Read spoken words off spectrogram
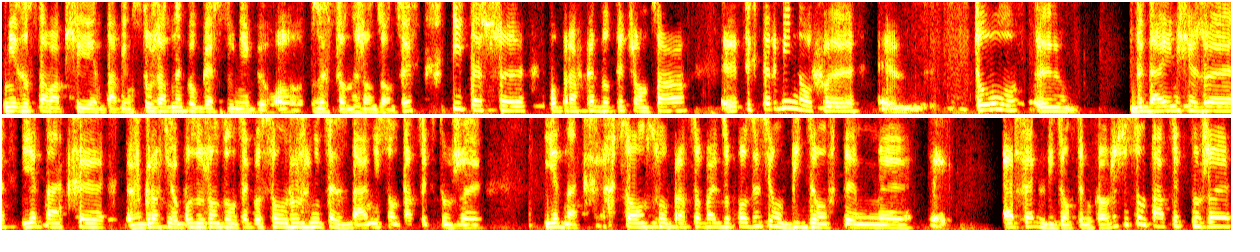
nie została przyjęta, więc tu żadnego gestu nie było ze strony rządzących. I też e, poprawka dotycząca tych terminów. Tu Wydaje mi się, że jednak w gronie obozu rządzącego są różnice zdań. Są tacy, którzy jednak chcą współpracować z opozycją, widzą w tym e, e, efekt, widzą w tym korzyść i są tacy, którzy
